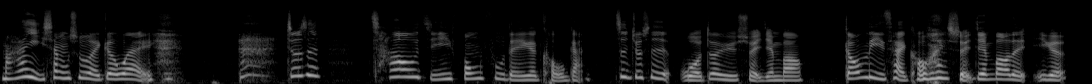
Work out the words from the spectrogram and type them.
蚂蚁上树诶，各位，就是超级丰富的一个口感。这就是我对于水煎包高丽菜口味水煎包的一个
